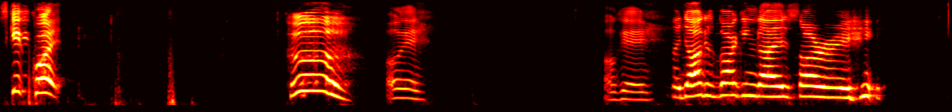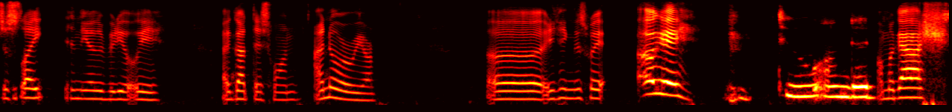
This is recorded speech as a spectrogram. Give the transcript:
Skip, quiet. okay. Okay. My dog is barking, guys. Sorry. Just like in the other video. Okay. I got this one. I know where we are. Uh, anything this way? Okay. Two undead, Oh my gosh.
